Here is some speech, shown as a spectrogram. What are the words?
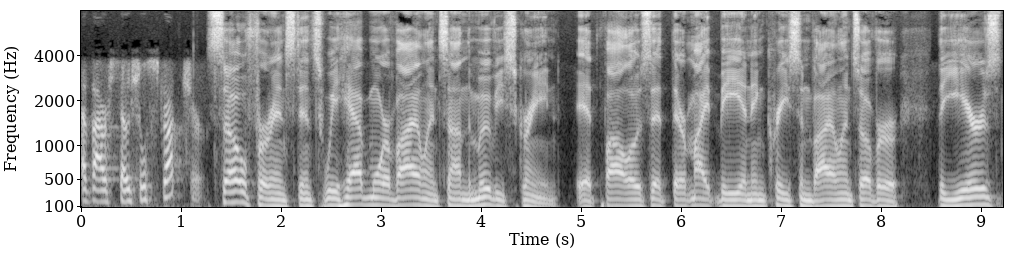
of our social structure. So, for instance, we have more violence on the movie screen. It follows that there might be an increase in violence over the years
